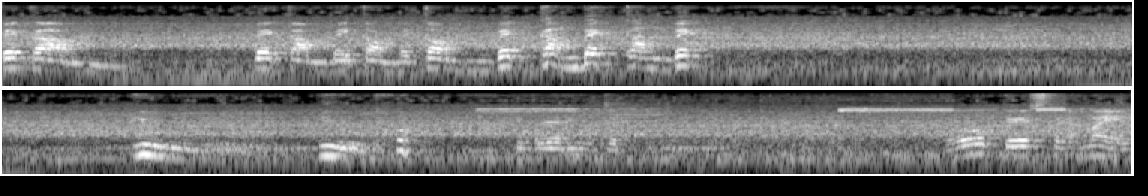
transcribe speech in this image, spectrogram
Beckham. Beckham, Beckham, Beckham, Beckham, Beckham, Beck. Piu, piu. Kipernya diinjek. Oke, setengah main.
